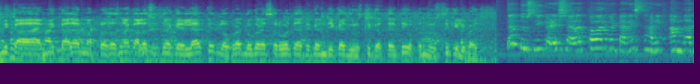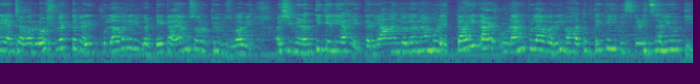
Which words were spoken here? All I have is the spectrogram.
मी का मी काल प्रशासनाला काल सूचना केलेल्या की लवकरात लवकर सर्व त्या ठिकाणी जी काही दुरुस्ती करता येईल ती आपण दुरुस्ती केली पाहिजे. तर दुसरीकडे शरद पवार गटाने स्थानिक आमदार यांच्यावर रोष व्यक्त करीत पुलावरील गड्डे कायमस्वरूपी बुजवावे अशी विनंती केली आहे. तर या आंदोलनामुळे काही काळ उडान पुलावरील वाहतूक देखील विस्कळीत झाली होती.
